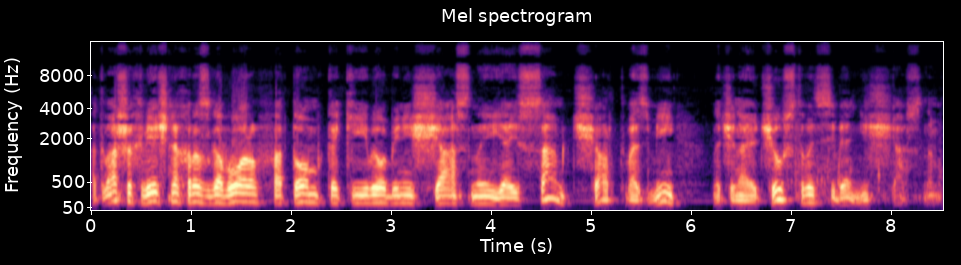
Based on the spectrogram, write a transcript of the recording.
от ваших вечных разговоров о том, какие вы обе несчастные, я и сам, черт возьми, начинаю чувствовать себя несчастным.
